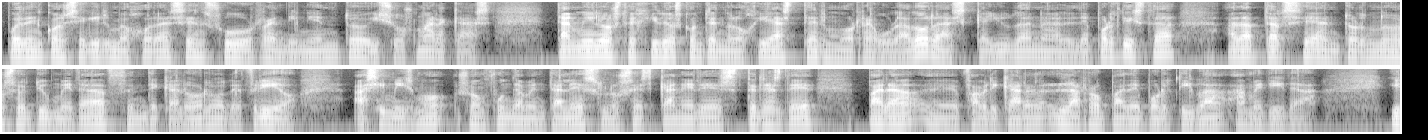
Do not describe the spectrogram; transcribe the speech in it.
pueden conseguir mejoras en su rendimiento y sus marcas. También los tejidos con tecnologías termorreguladoras que ayudan al deportista a adaptarse a entornos de humedad, de calor o de frío. Asimismo, son fundamentales los escáneres 3D para eh, fabricar la ropa deportiva a medida. Y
